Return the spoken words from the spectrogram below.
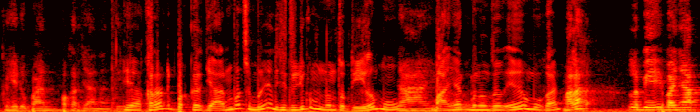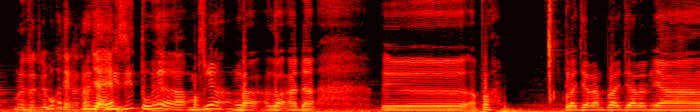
kehidupan pekerjaan nanti. Ya karena di pekerjaan pun sebenarnya di situ juga menuntut ilmu. Nah, itu. banyak menuntut ilmu kan. Malah lebih banyak menuntut ilmu ketika kerja ya. Di situ ya. Maksudnya nggak nggak ada eh, apa pelajaran-pelajaran yang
